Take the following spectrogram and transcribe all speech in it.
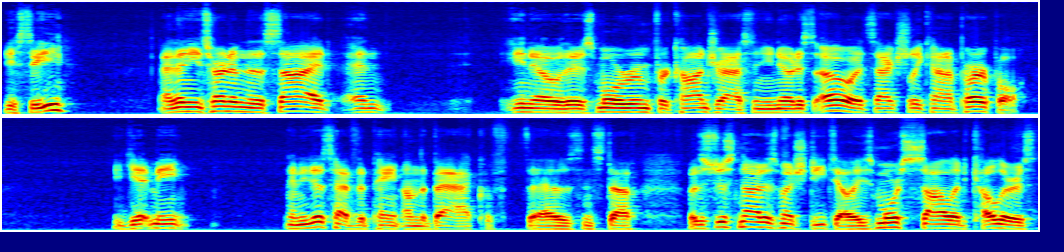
You see? And then you turn him to the side and you know, there's more room for contrast and you notice, oh, it's actually kind of purple. You get me? And he does have the paint on the back with those and stuff, but there's just not as much detail. He's more solid colors,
